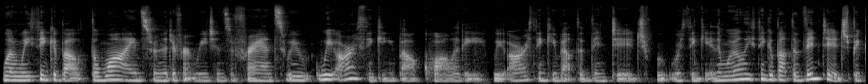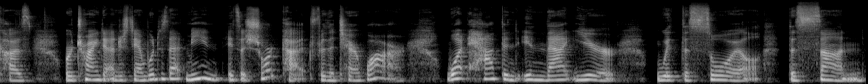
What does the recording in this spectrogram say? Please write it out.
when we think about the wines from the different regions of France, we we are thinking about quality. We are thinking about the vintage. We're thinking, and we only think about the vintage because we're trying to understand what does that mean. It's a shortcut for the terroir. What happened in that year with the soil, the sun,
